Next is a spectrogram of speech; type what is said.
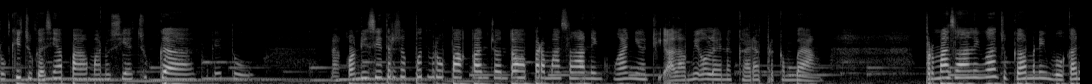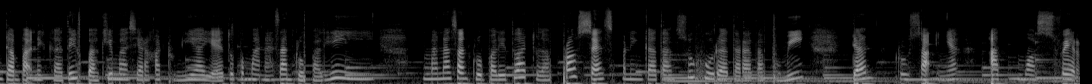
rugi juga siapa? Manusia juga, seperti itu. Nah, kondisi tersebut merupakan contoh permasalahan lingkungan yang dialami oleh negara berkembang. Permasalahan lingkungan juga menimbulkan dampak negatif bagi masyarakat dunia, yaitu pemanasan global ini. Pemanasan global itu adalah proses peningkatan suhu rata-rata bumi dan rusaknya atmosfer.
